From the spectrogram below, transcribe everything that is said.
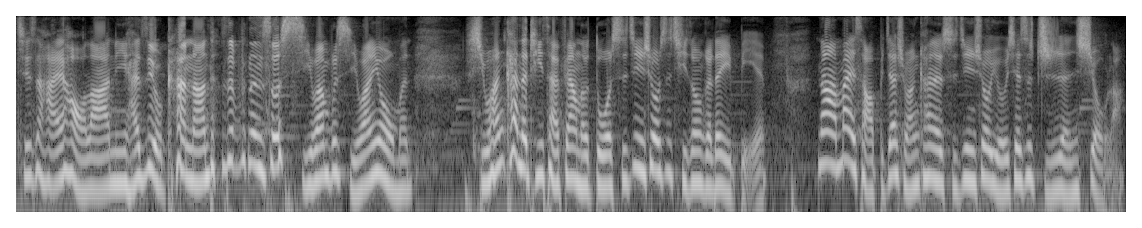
其实还好啦，你还是有看啊，但是不能说喜欢不喜欢，因为我们喜欢看的题材非常的多，实境秀是其中一个类别。那麦嫂比较喜欢看的实境秀有一些是职人秀啦，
